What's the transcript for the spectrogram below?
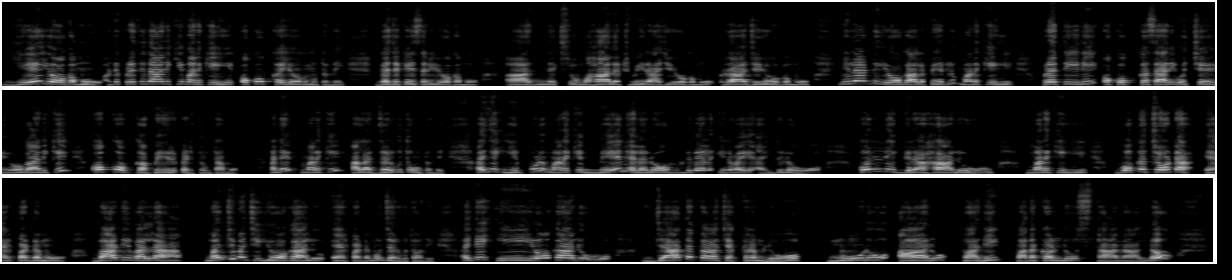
ఏ యోగము? అంటే ప్రతిదానికి మనకి ఒక్కొక్క యోగం ఉంటుంది. గజకేసరి యోగము ఆ నెక్స్ట్ మహాలక్ష్మి రాజయోగము రాజయోగము ఇలాంటి యోగాల పేర్లు మనకి ప్రతిదీ ఒక్కొక్కసారి వచ్చే యోగానికి ఒక్కొక్క పేరు పెడుతుంటాము. అంటే మనకి అలా జరుగుతూ ఉంటుంది. అయితే ఇప్పుడు మనకి మే నెలలో రెండు వేల ఇరవై ఐదులో కొన్ని గ్రహాలు మనకి ఒక చోట ఏర్పడము వాటి వల్ల మంచి మంచి యోగాలు ఏర్పడము జరుగుతోంది. అయితే ఈ యోగాలు జాతక చక్రంలో మూడు ఆరు పది పదకొండు స్థానాల్లో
